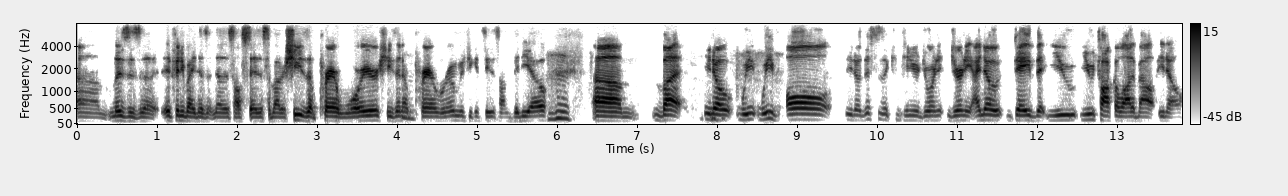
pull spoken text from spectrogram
um, Liz is a if anybody doesn't know this, I'll say this about her. She's a prayer warrior. She's in a Mhm. prayer room. If you can see this on video, Mhm. um, but you know we we've all you know this is a continued journey journey i know dave that you you talk a lot about you know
